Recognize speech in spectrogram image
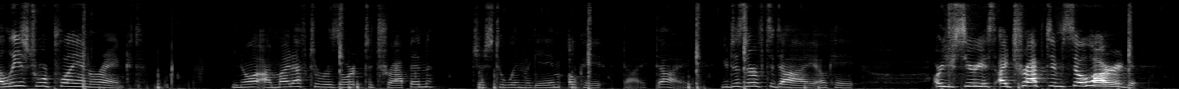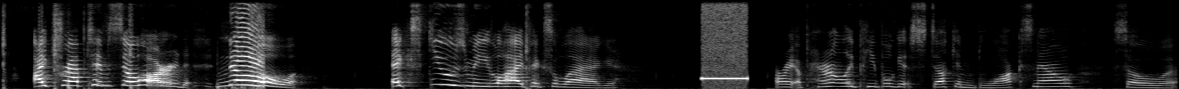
at least we're playing ranked. You know what? I might have to resort to trapping just to win the game. Okay, die, die. You deserve to die. Okay. Are you serious? I trapped him so hard. I trapped him so hard. No! Excuse me, Hypixel lag. Alright, apparently people get stuck in blocks now. So,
